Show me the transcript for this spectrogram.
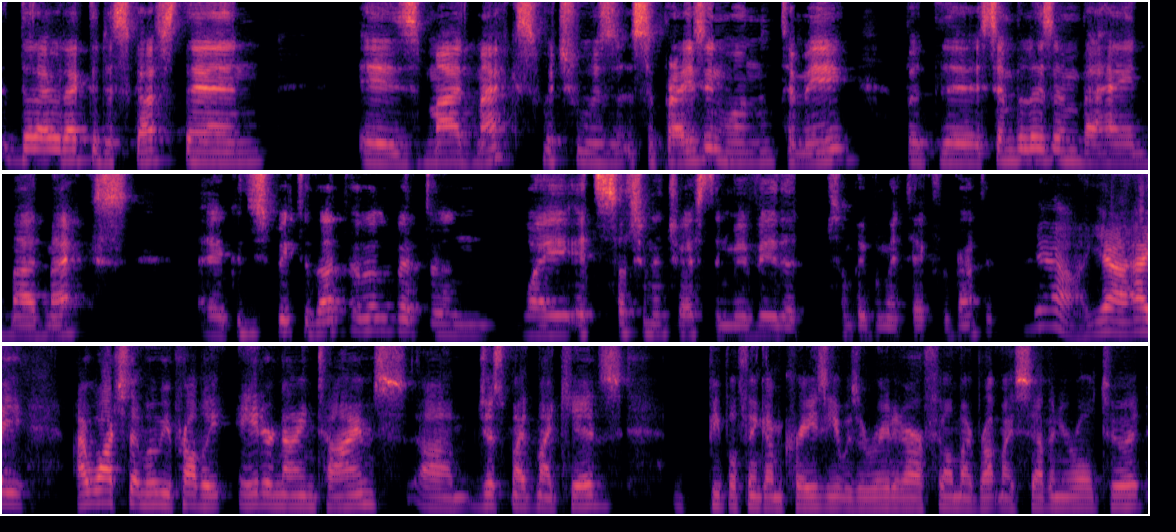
that I would like to discuss then is Mad Max, which was a surprising one to me. But the symbolism behind Mad Max, uh, could you speak to that a little bit and why it's such an interesting movie that some people might take for granted? Yeah, yeah. I I watched that movie probably eight or nine times. Um, just my my kids. People think I'm crazy. It was a rated R film. I brought my seven year old to it,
